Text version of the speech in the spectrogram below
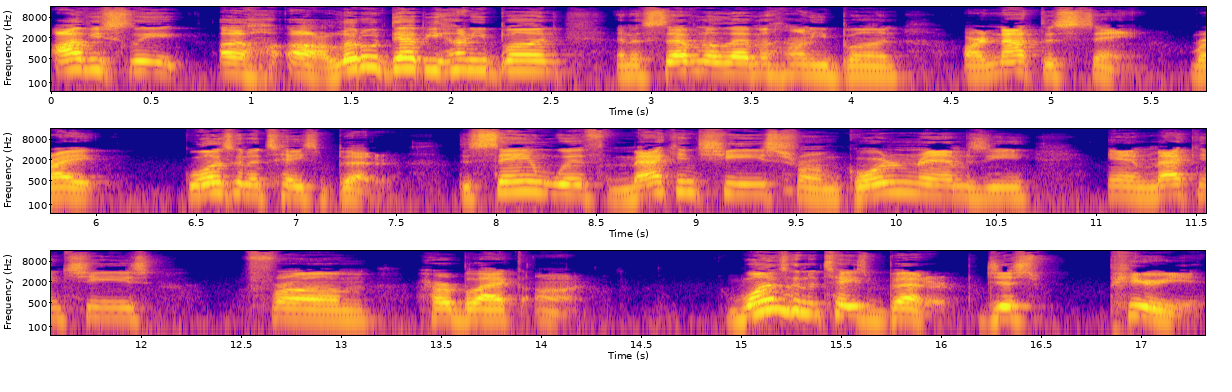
obviously, a, a Little Debbie honey bun and a 7-Eleven honey bun are not the same, right? One's gonna taste better. The same with mac and cheese from Gordon Ramsay and mac and cheese from her black aunt. One's gonna taste better, just period.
